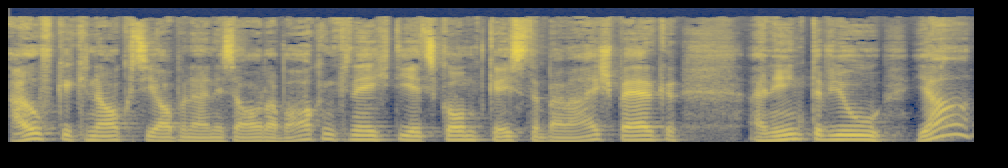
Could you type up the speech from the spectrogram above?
aufgeknackt. Sie haben eine Sarah Wagenknecht, die jetzt kommt, gestern beim Eichberger, ein Interview. Ja,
